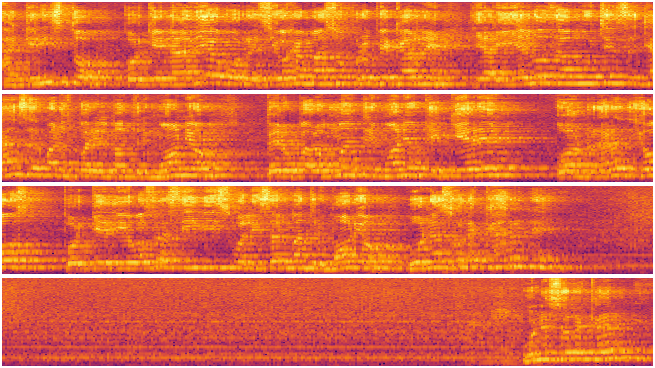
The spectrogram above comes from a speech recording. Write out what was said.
a Cristo, porque nadie aborreció jamás su propia carne. Y ahí Él nos da mucha enseñanza, hermanos, para el matrimonio, pero para un matrimonio que quiere honrar a Dios, porque Dios así visualiza el matrimonio, una sola carne. Una sola carne.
